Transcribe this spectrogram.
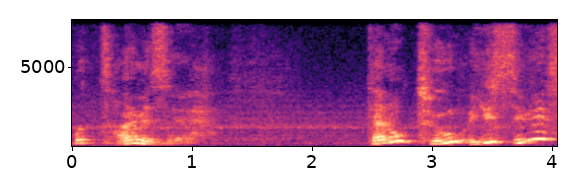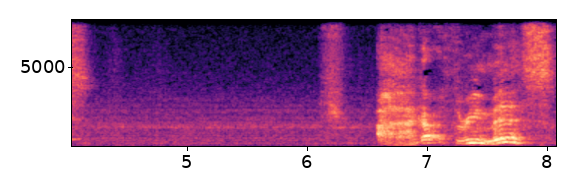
What time is it? 10:02? Are you serious? I got three minutes.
